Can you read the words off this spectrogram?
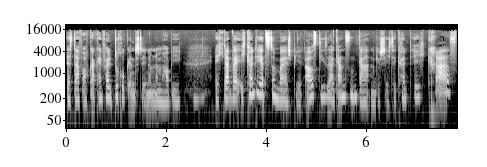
es darf auf gar keinen Fall Druck entstehen in einem Hobby. Mhm. Ich glaube, weil ich könnte jetzt zum Beispiel aus dieser ganzen Gartengeschichte, könnte ich krass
